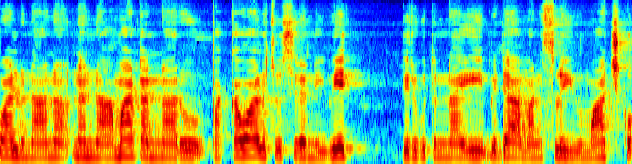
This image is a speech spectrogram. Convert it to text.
వాళ్ళు నాన్న నన్ను ఆ మాట అన్నారు. పక్క వాళ్ళు చూసి నన్ను ఇవే తిరుగుతున్నాయి. బిడ్డ మనసులో ఇవి మార్చుకో.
